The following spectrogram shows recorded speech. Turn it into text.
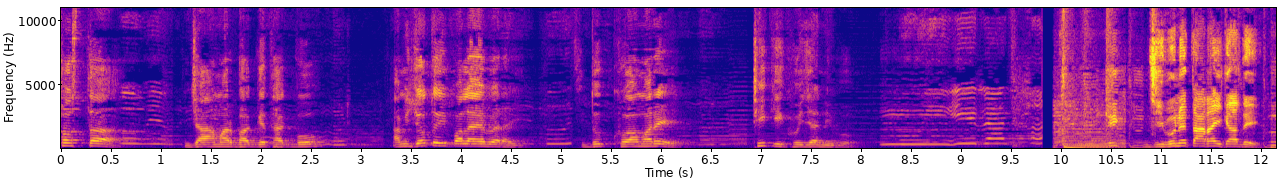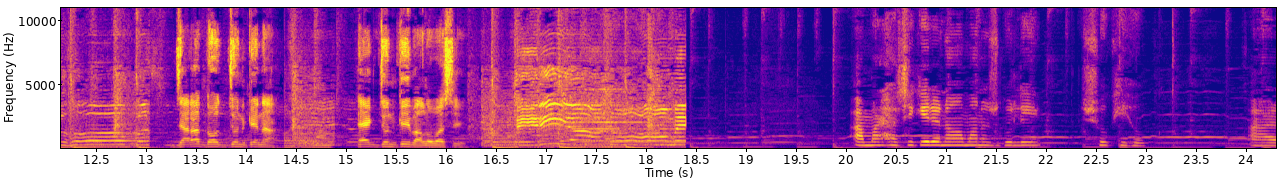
সস্তা? যা আমার ভাগ্যে থাকব আমি যতই পালায় বেড়াই দুঃখ আমারে ঠিকই খুঁজা নিব। জীবনে তারাই কাঁদে। যারা দশজনকে না একজনকেই ভালোবাসে। আমার হাসি কেড়ে নেওয়া মানুষগুলি সুখী হোক আর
